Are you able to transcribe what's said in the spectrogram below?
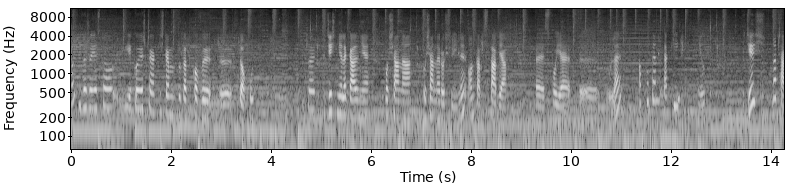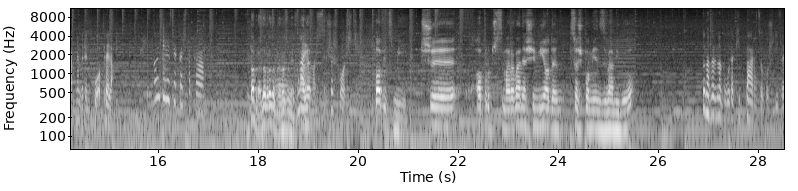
możliwe, że jest to jego jeszcze jakiś tam dodatkowy yy, dochód, że gdzieś nielegalnie posiana, posiane rośliny, on tam stawia e, swoje yy, ule, a potem taki miód gdzieś na czarnym rynku Opyla. No i to jest jakaś taka Dobra, dobra, dobra, rozumiem. Ale znajomość z przeszłości. powiedz mi, czy oprócz smarowania się miodem coś pomiędzy wami było? To na pewno był taki bardzo burzliwy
